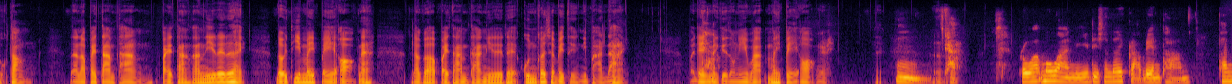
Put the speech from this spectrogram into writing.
ถูกต้อง นะเราไปตามทางไปทางทางนี้เรื่อย ๆ โดยที่ไม่เป๋ออกนะ แล้วก็ไปตามทางนี้เรื่อย ๆ คุณก็จะไปถึงนิพพานได้ ประเด็นค่ะมันคือตรงนี้ว่าไม่เป๋ออกไง อืมค่ะ เพราะว่าเมื่อวานนี้ดิฉันได้กราบเรียนถามท่าน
